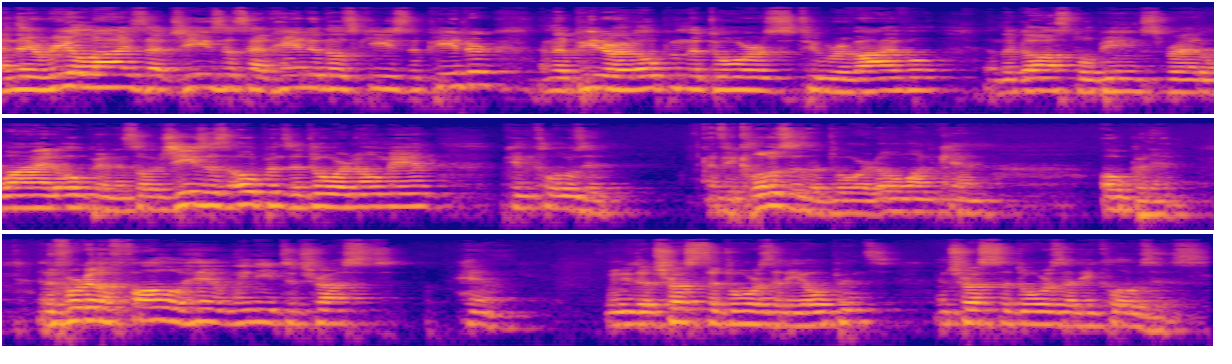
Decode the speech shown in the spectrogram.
And they realized that Jesus had handed those keys to Peter, and that Peter had opened the doors to revival and the gospel being spread wide open. And so Jesus opens the door, no man can close it. If he closes the door, no one can open it. And if we're going to follow him, we need to trust him. We need to trust the doors that he opens and trust the doors that he closes.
